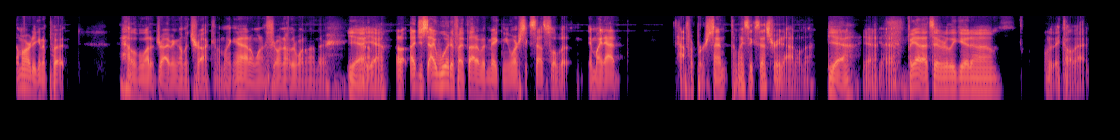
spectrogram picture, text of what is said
I'm already going to put a hell of a lot of driving on the truck. And I'm like, yeah, I don't want to throw another one on there. Yeah. Um, yeah. I, I just, I would if I thought it would make me more successful, but it might add half a percent to my success rate. I don't know. Yeah, yeah. Yeah. But yeah, that's a really good um what do they call that?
